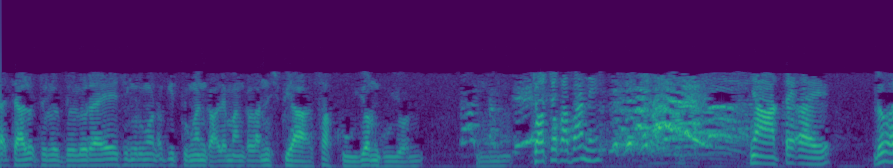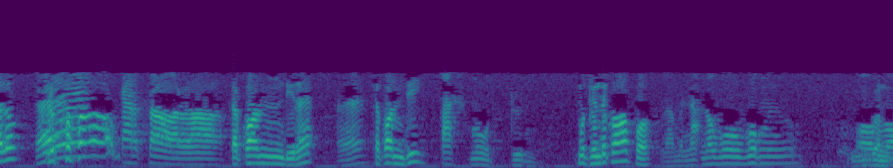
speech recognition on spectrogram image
Tak jaluk dulur-dulur ae sing ngrungokno kidungan gak oleh mangkelan wis biasa guyon-guyon. Cocok apane? Nyatek ae. Lho, halo. Eh, Kartolo. Tekon ndi rek? Eh, Tekon ndi? tas mudun. Mudun teko apa? Lah menakno wong iku. Ono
